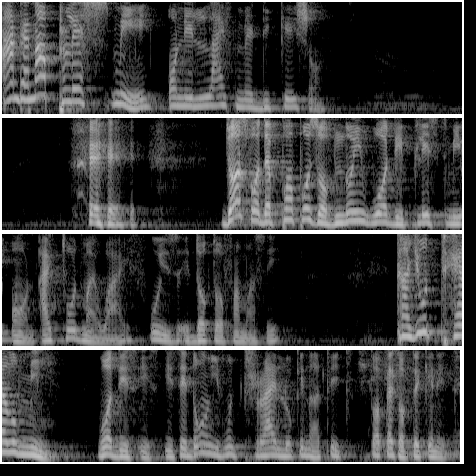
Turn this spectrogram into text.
And then I placed me on a life medication. Just for the purpose of knowing what they placed me on, I told my wife, who is a doctor of pharmacy, can you tell me what this is? He said, Don't even try looking at it, purpose of taking it.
